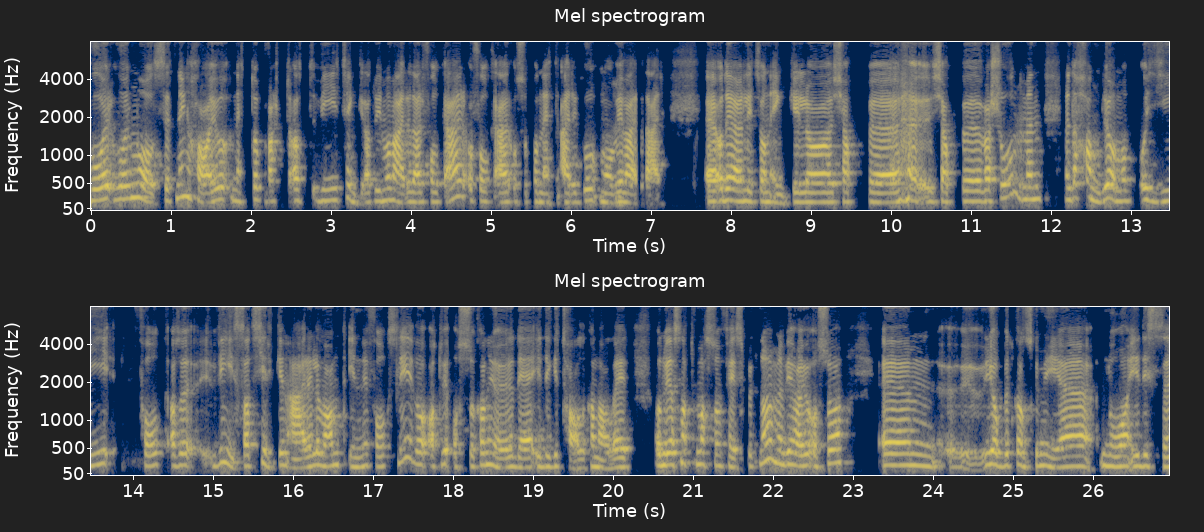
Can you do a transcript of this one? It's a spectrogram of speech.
vår, vår, målsetning har jo nettopp vært at vi tenker at vi må være der folk er, og folk er også på nett. Ergo må vi være der. Uh, og Det er jo en litt sånn enkel og kjapp, uh, kjapp uh, versjon, men, men, det handler jo om å, å gi folk, altså vise at Kirken er relevant inn i folks liv, og at vi også kan gjøre det i digitale kanaler. Og Vi har snakket masse om Facebook nå, men vi har jo også eh, jobbet ganske mye nå i disse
